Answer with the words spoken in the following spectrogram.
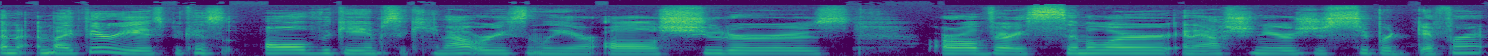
and my theory is because all the games that came out recently are all shooters, are all very similar, and Astroneer is just super different.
